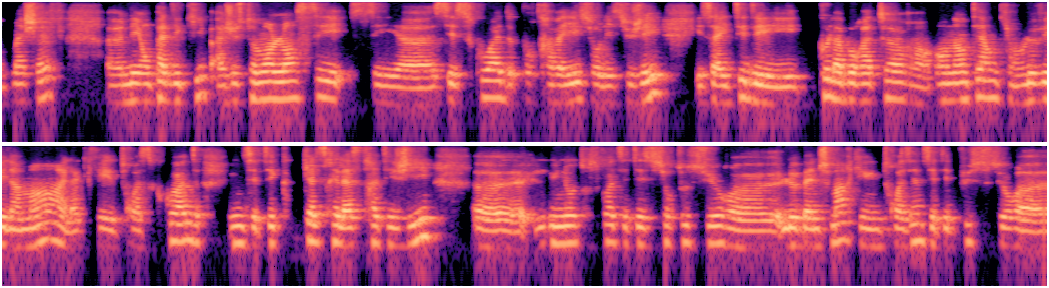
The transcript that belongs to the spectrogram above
donc ma chef, euh, n'ayant pas d'équipe, a justement lancé euh, ses squads pour travailler sur les sujets. Et ça a été des collaborateurs en, interne qui ont levé la main. Elle a créé trois squads. Une, c'était quelle serait la stratégie? Euh, une autre squad, c'était surtout sur euh, le benchmark. Et une troisième, c'était plus sur euh,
